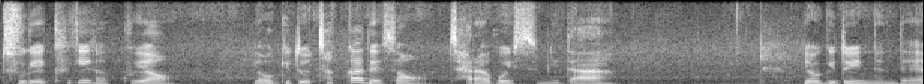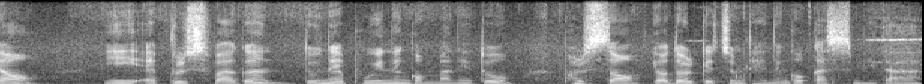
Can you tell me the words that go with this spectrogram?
두 개 크기 같고요. 여기도 착화돼서 자라고 있습니다. 여기도 있는데요. 이 애플 수박은 눈에 보이는 것만 해도 벌써 8개쯤 되는 것 같습니다.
